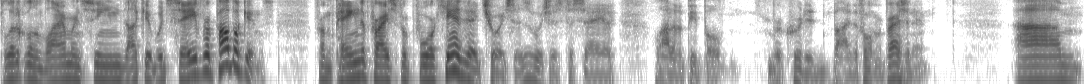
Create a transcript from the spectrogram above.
political environment seemed like it would save Republicans from paying the price for poor candidate choices, which is to say, a lot of the people recruited by the former president. Um,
